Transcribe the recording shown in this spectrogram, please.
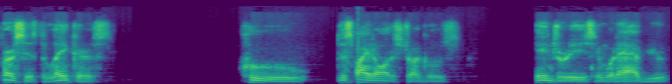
versus the Lakers, who, despite all the struggles, injuries, and what have you,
